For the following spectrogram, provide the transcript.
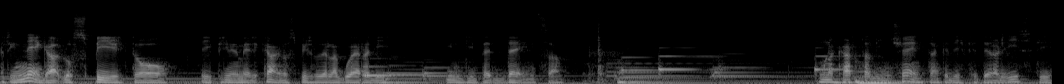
rinnega lo spirito dei primi americani, lo spirito della guerra di indipendenza. Una carta vincente anche dei federalisti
